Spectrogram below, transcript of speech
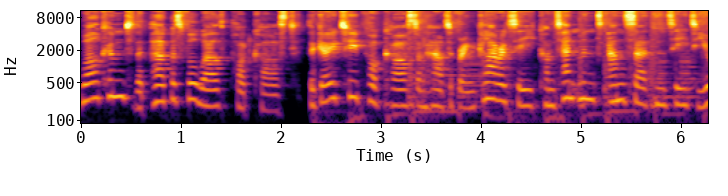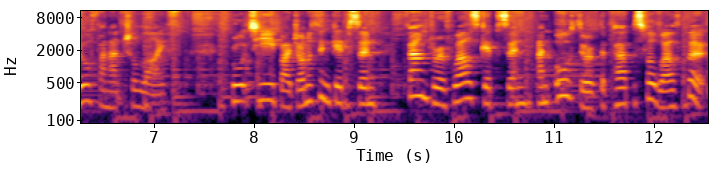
Welcome to the Purposeful Wealth Podcast, the go to podcast on how to bring clarity, contentment, and certainty to your financial life. Brought to you by Jonathan Gibson, founder of Wells Gibson and author of the Purposeful Wealth book.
